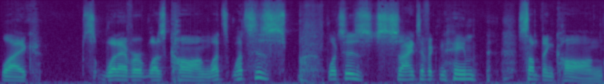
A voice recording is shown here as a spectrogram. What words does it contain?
like whatever was Kong. What's what's his what's his scientific name? Something Kong.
